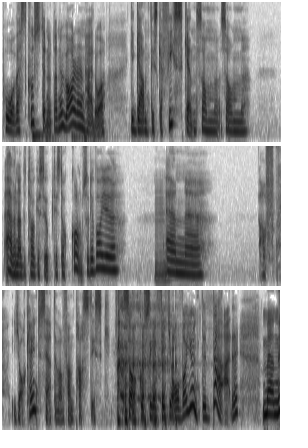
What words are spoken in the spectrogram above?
på västkusten utan nu var det den här då gigantiska fisken som, som även hade tagit sig upp till Stockholm. Så det var ju mm. en... Eh, ja, jag kan ju inte säga att det var en fantastisk sak att se för jag var ju inte där. Men,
